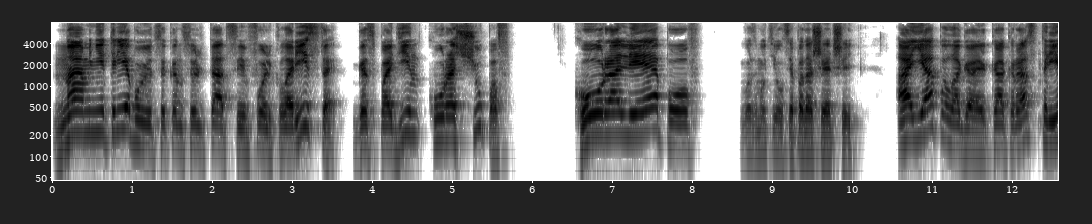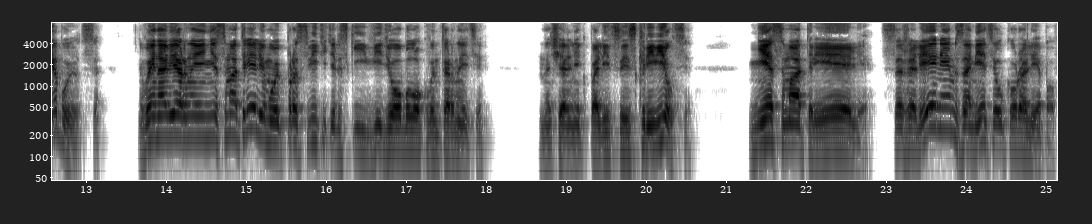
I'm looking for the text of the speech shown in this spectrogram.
Нам не требуются консультации фольклориста, господин Курощупов. Куролепов, возмутился подошедший. А я полагаю, как раз требуются. Вы, наверное, не смотрели мой просветительский видеоблог в интернете? Начальник полиции скривился. Не смотрели, с сожалением заметил Куролепов.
